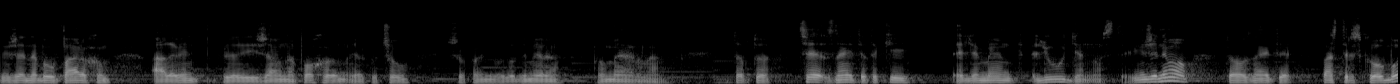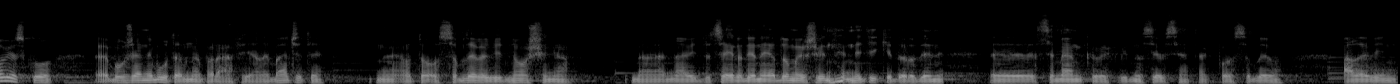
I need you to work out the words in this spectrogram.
він вже не був парохом, але він приїжджав на похорон, як чув, що пані Володимира померла. Тобто, це, знаєте, такий елемент людяності. Він же не мав того, знаєте, пастирського обов'язку, е, бо вже не був там на парафії, але бачите, ото особливе відношення навіть до цієї родини. Я думаю, що він не, тільки до родини Семенкових відносився так по-особливо, але він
